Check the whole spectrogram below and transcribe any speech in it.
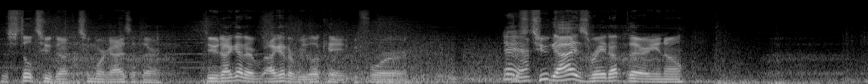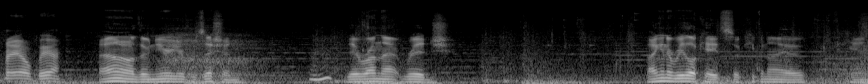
There's still two gu two more guys up there. Dude, I gotta I gotta relocate before. Yeah, There's yeah. two guys right up there, you know. Right over here. I don't know, they're near your position. They were on that ridge. I'm gonna relocate, so keep an eye out if you can.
